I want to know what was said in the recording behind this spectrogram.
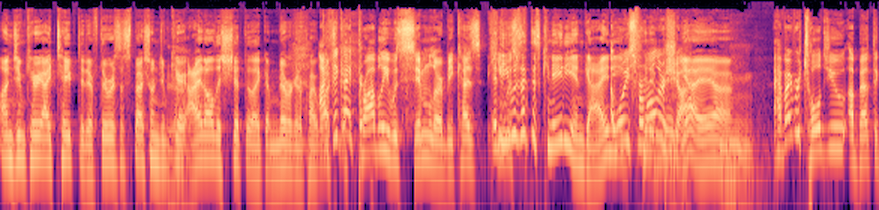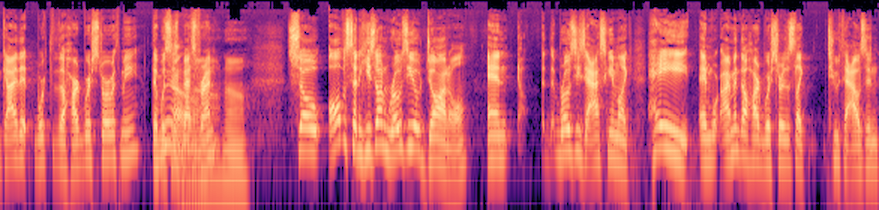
on Jim Carrey, I taped it. If there was a special on Jim Carrey, I had all this shit that like I'm never gonna probably watch. I think I probably was similar because he, and he, was, was. like this Canadian guy. And Oh, well, he's from hit it. Aldershot. Yeah, yeah, yeah. have I ever told you about the guy that worked at the hardware store with me? That was his No. best No, friend. no. So all of a sudden, he's on Rosie O'Donnell, and Rosie's asking him like, "Hey," and we're- I'm in the hardware store. This is like 2000.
